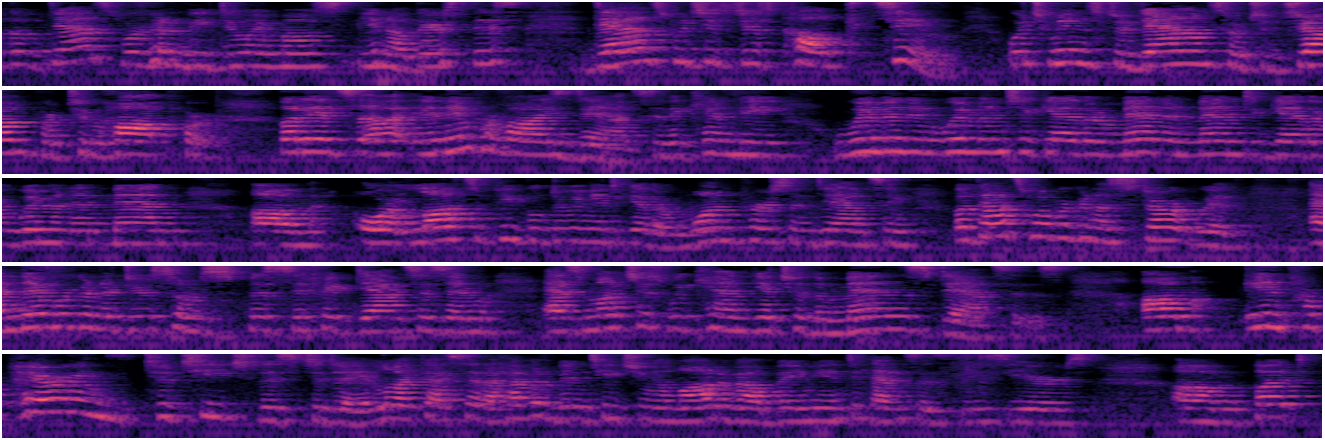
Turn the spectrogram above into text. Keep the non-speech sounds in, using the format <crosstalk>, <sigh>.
the dance we're going to be doing most, you know, there's this dance which is just called kcim, which means to dance or to jump or to hop, or, but it's uh, an improvised dance and it can be women and women together, men and men together, women and men, um, or lots of people doing it together, one person dancing, but that's what we're going to start with. And then we're going to do some specific dances and as much as we can get to the men's dances. Um, in preparing to teach this today, like I said, I haven't been teaching a lot of Albanian <laughs> dances these years, um, but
